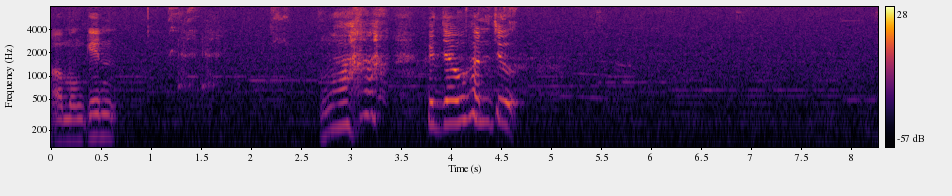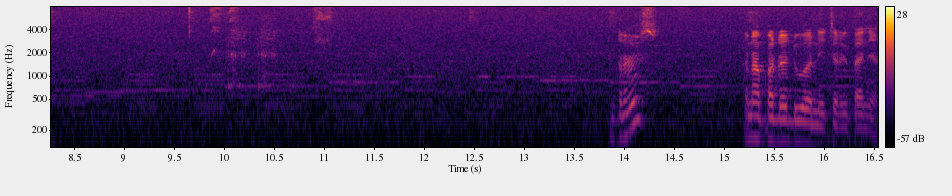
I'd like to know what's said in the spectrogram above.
Oh, mungkin lah kejauhan, cu. Terus kenapa ada dua nih ceritanya?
